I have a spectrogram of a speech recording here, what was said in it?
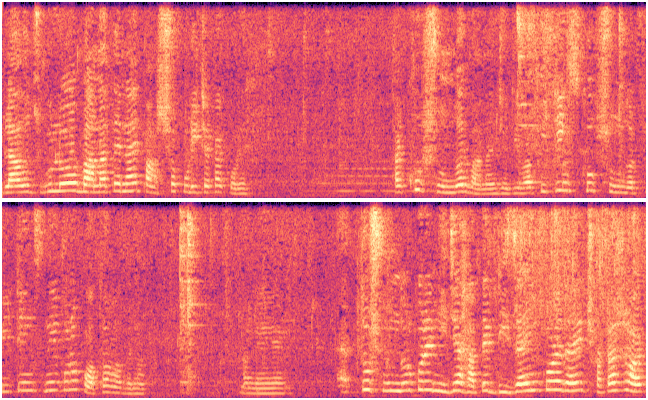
ব্লাউজগুলো বানাতে নেয় পাঁচশো কুড়ি টাকা করে। আর খুব সুন্দর বানায় যদি বা ফিটিংস খুব সুন্দর। ফিটিংস নিয়ে কোনো কথা হবে না। মানে এত সুন্দর করে নিজে হাতে ডিজাইন করে দেয় ছটা শট,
